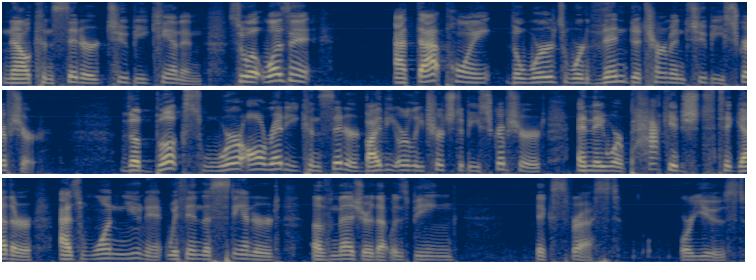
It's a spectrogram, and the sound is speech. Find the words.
now considered to be canon. So it wasn't at that point the words were then determined to be Scripture. The books were already considered by the early church to be scriptured, and they were packaged together as one unit within the standard of measure that was being expressed or used.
